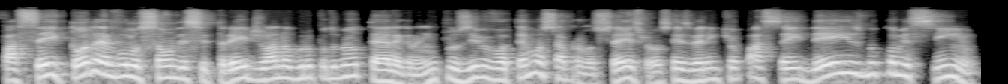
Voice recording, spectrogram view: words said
Passei toda a evolução desse trade lá no grupo do meu Telegram. Inclusive, eu vou até mostrar para vocês, para vocês verem que eu passei desde o comecinho.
